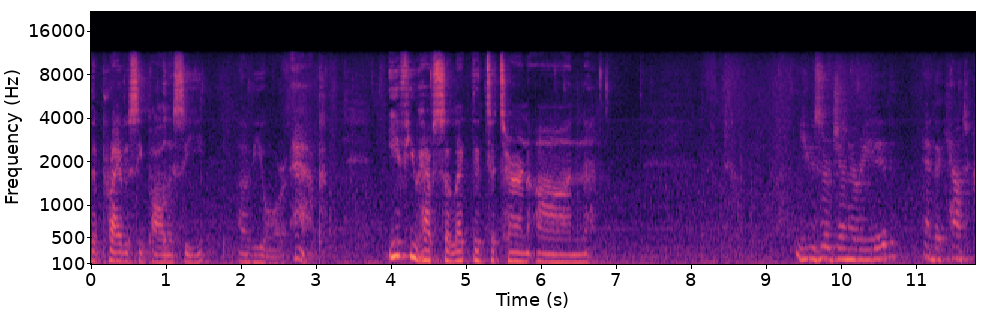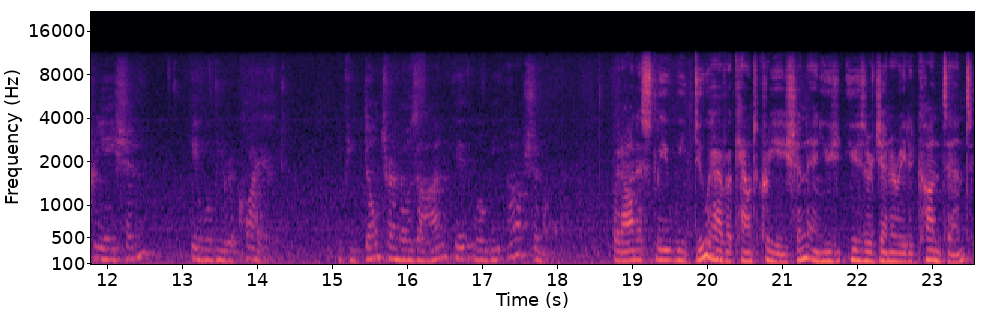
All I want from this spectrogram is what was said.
the privacy policy of your app. If you have selected to turn on user-generated and account creation, it will be required. If you don't turn those on, it will be optional. But honestly, we do have account creation and user-generated content.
